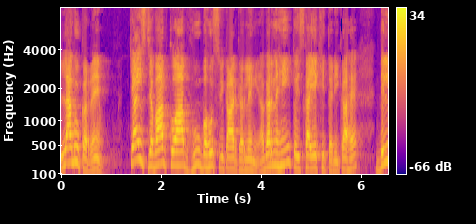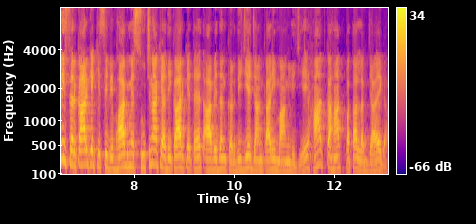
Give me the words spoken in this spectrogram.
लागू कर रहे हैं। क्या इस जवाब को आप हु स्वीकार कर लेंगे? अगर नहीं तो इसका एक ही तरीका है। दिल्ली सरकार के किसी विभाग में सूचना के अधिकार के तहत आवेदन कर दीजिए, जानकारी मांग लीजिए, हाथ का हाथ पता लग जाएगा।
